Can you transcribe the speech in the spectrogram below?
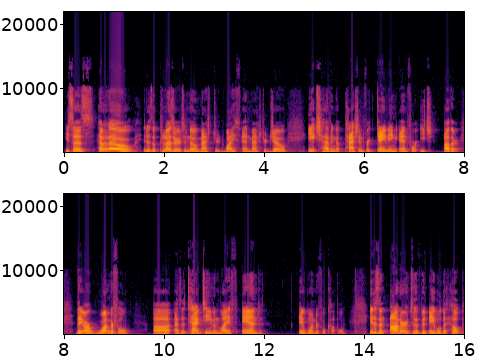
he says, Hello! It is a pleasure to know Master Wife and Master Joe, each having a passion for gaming and for each other. They are wonderful uh, as a tag team in life and a wonderful couple. It is an honor to have been able to help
